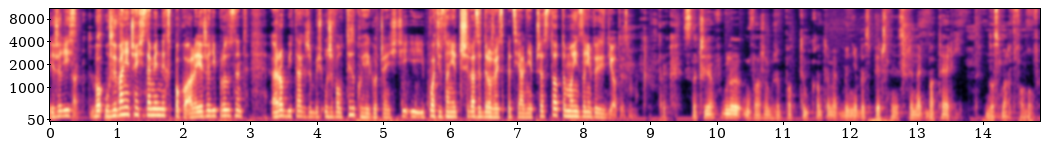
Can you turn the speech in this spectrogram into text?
Jeżeli, Tak, bo używanie części zamiennych spoko, ale jeżeli producent robi tak, żebyś używał tylko jego części i płacił za nie trzy razy drożej specjalnie przez to, to moim zdaniem to jest idiotyzm. Tak. Znaczy ja w ogóle uważam, że pod tym kątem jakby niebezpieczny jest rynek baterii do smartfonów.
